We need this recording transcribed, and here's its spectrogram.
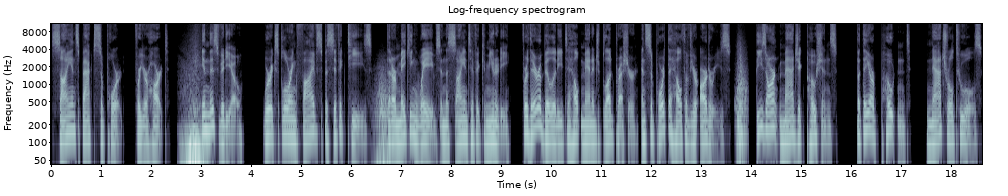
science-backed support for your heart? In this video, we're exploring five specific teas that are making waves in the scientific community for their ability to help manage blood pressure and support the health of your arteries. These aren't magic potions, but they are potent, natural tools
